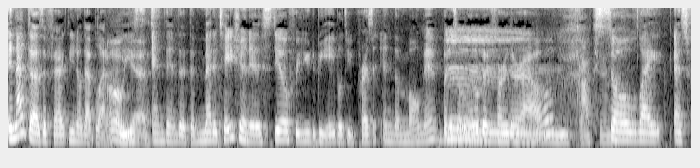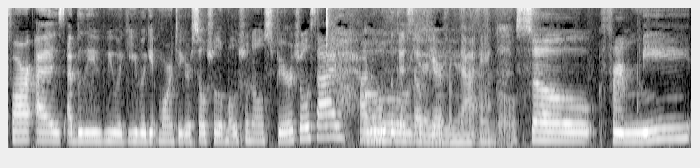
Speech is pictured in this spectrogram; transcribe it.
and that does affect you know that bladder Oh, piece. yes. And then the the meditation is still for you to be able to be present in the moment, but it's a little bit further out. gotcha. So like as far as I believe we would you would get more into your social, emotional, spiritual side. How do we look Oh, at self care yeah, from yeah. that angle? So for me,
